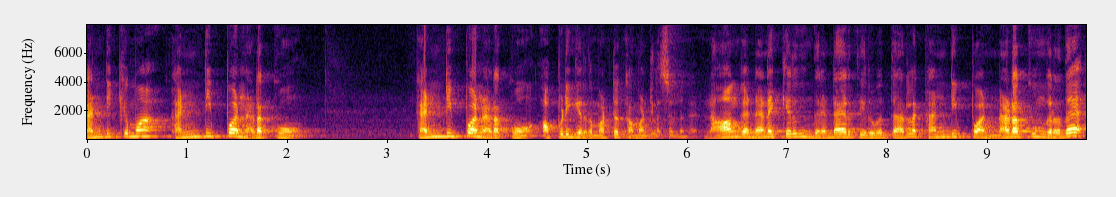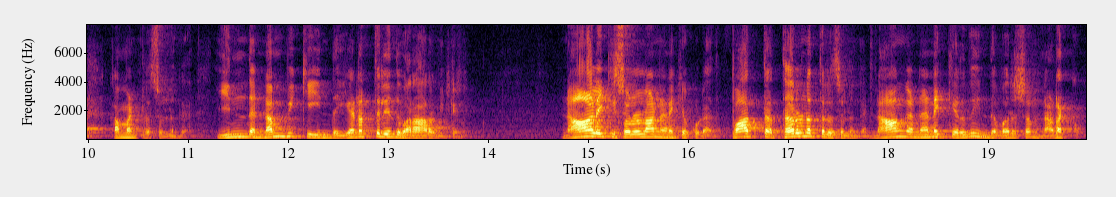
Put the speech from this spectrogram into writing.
கண்டிக்கமாக கண்டிப்பாக நடக்கும். கண்டிப்பாக நடக்கும் அப்படிங்கிறத மட்டும் கமெண்ட்டில் சொல்லுங்கள் நாங்கள் நினைக்கிறது இந்த ரெண்டாயிரத்தி இருபத்தாறில் கண்டிப்பாக நடக்குங்கிறத கமெண்ட்டில் சொல்லுங்கள் இந்த நம்பிக்கை இந்த இடத்துலேருந்து வர ஆரம்பிக்கணும். நாளைக்கு சொல்லலாம்னு நினைக்கக்கூடாது. பார்த்த தருணத்தில் சொல்லுங்கள் நாங்கள் நினைக்கிறது இந்த வருஷம் நடக்கும்.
